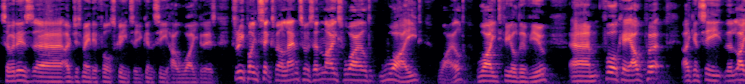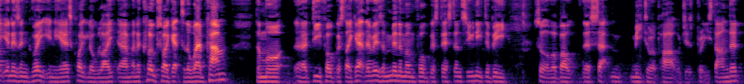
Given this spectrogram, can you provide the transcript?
So it is, uh, I've just made it full screen so you can see how wide it is. 3.6mm lens, so it's a nice wild, wide, wild, wide field of view. Um, 4K output. I can see the lighting isn't great in here, it's quite low light. Um, and the closer I get to the webcam, the more uh, defocused I get. There is a minimum focus distance, so you need to be sort of about the set meter apart, which is pretty standard.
